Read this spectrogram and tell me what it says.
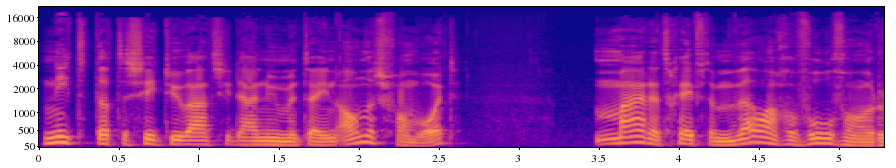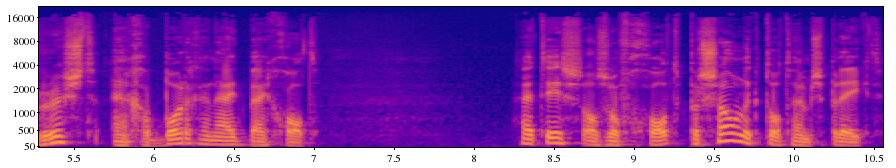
Niet dat de situatie daar nu meteen anders van wordt, maar het geeft hem wel een gevoel van rust en geborgenheid bij God. Het is alsof God persoonlijk tot hem spreekt.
